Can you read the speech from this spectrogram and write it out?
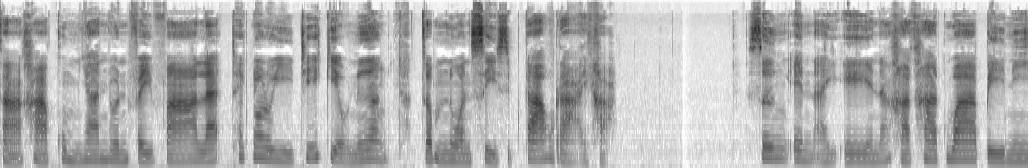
สาขากลุ่มยานยนต์ไฟฟ้าและเทคโนโลยีที่เกี่ยวเนื่องจำนวน 49 รายค่ะซึ่ง NIA นะคะ คาดว่าปีนี้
